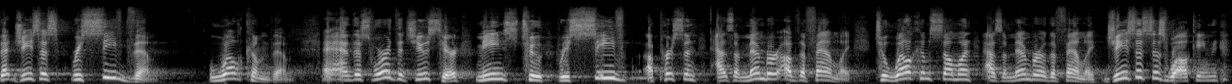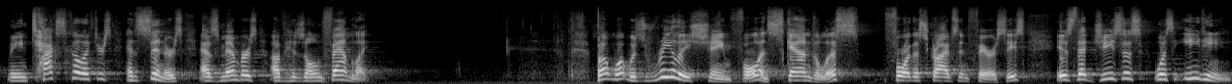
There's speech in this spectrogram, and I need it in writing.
that Jesus received them, welcomed them. And this word that's used here means to receive a person as a member of the family, to welcome someone as a member of the family. Jesus is welcoming tax collectors and sinners as members of his own family. But what was really shameful and scandalous for the scribes and Pharisees is that Jesus was eating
